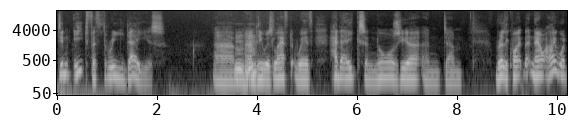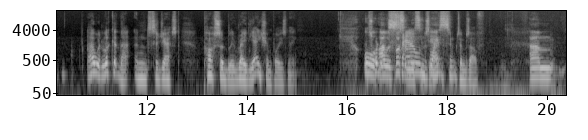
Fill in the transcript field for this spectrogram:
Didn't eat for three days. Um, Mhm. And he was left with headaches and nausea and um, really quite. But now I would I would look at that and suggest possibly radiation poisoning. That's Or I would possibly sounds like suggest symptoms of. Um,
